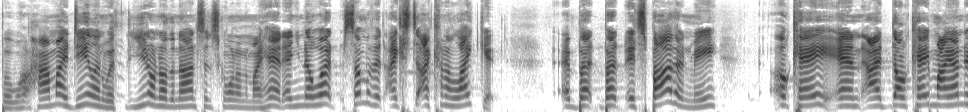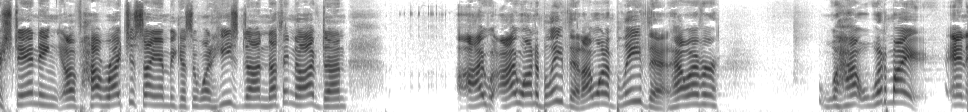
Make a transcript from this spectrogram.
But how am I dealing with? You don't know the nonsense going on in my head. And you know what? Some of it, I st- I kind of like it, uh, but but it's bothering me okay, and I okay, my understanding of how righteous I am because of what he's done, nothing that I've done, I, I want to believe that. I want to believe that. However, how what am I and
